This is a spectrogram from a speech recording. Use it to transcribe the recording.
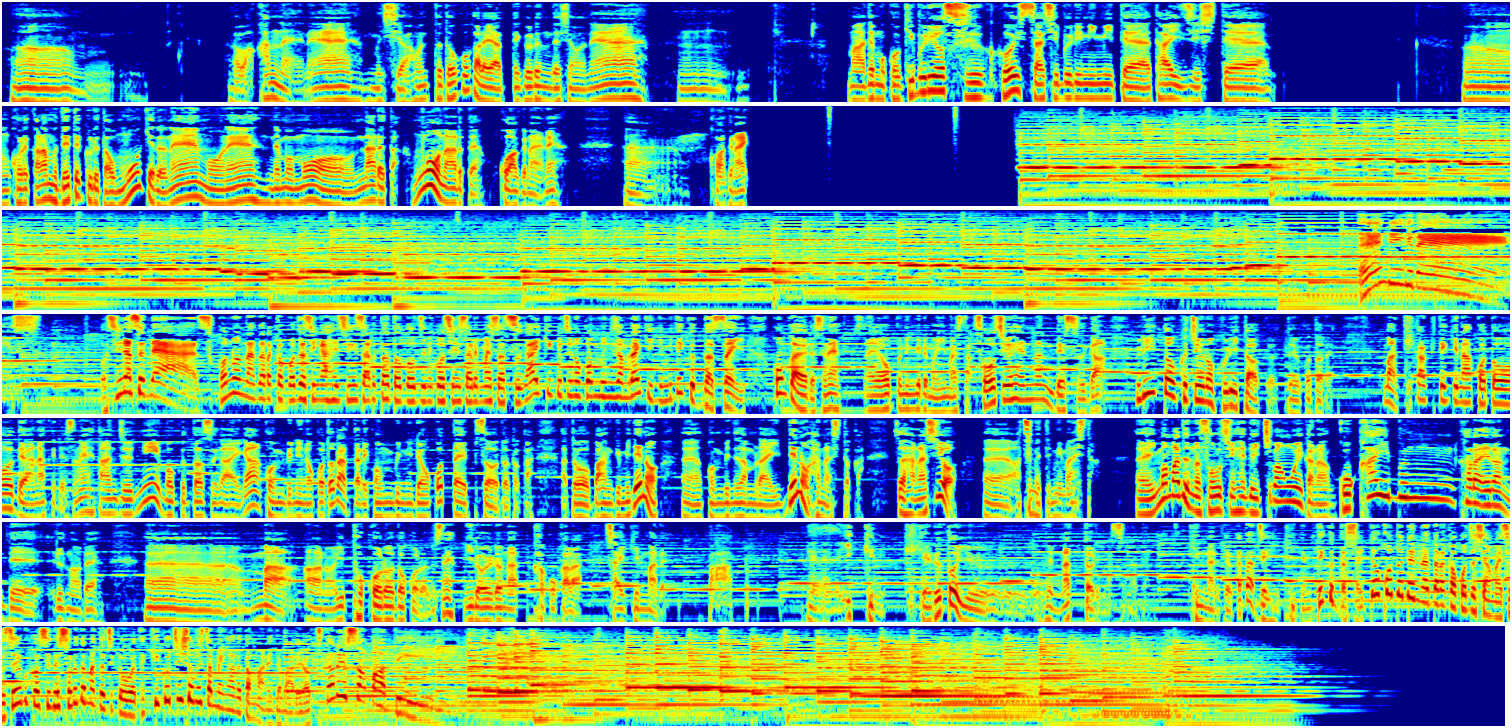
うーん。わかんないよね。虫はほんとどこからやってくるんでしょうね。うん。まあでもゴキブリをすごい久しぶりに見て、退治して、うん、これからも出てくるとは思うけどね、もうね。でももう慣れた。もう慣れたよ。怖くないね。うん、怖くない。知らせです。このなだらか小女子が配信されたと同時に更新されました、菅井菊池のコンビニ侍聞いてみてください。今回はですね、オープニングでも言いました、総集編なんですが、フリートーク中のフリートークということで、まあ企画的なことではなくですね、単純に僕と菅井がコンビニのことだったり、コンビニで起こったエピソードとか、あと番組での、えー、コンビニ侍での話とか、そういう話を、えー、集めてみました。えー、今までの総集編で一番多いかな、5回分から選んでいるので、えー、まあ、あの、ところどころですね。いろいろな過去から最近まで、バーっと、えー、一気に聞けるという風になっておりますので、気になるという方はぜひ聞いてみてください。ということで、なだらか今年は毎週セーブコシです。それではまた次回お会いできくちしょでしたメガネたまりでもあれお疲れ様です。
